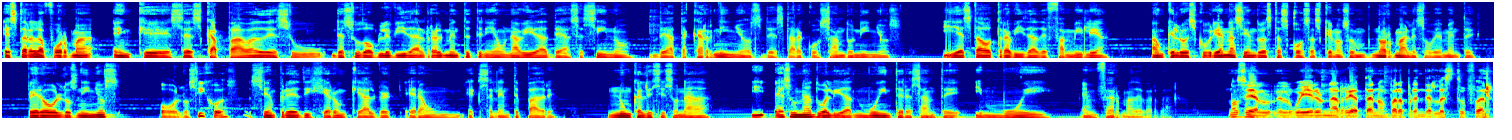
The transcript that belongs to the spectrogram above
Esta era la forma en que se escapaba de su, de su doble vida. Él realmente tenía una vida de asesino, de atacar niños, de estar acosando niños. Y esta otra vida de familia, aunque lo descubrían haciendo estas cosas que no son normales obviamente, pero los niños o los hijos siempre dijeron que Albert era un excelente padre, nunca les hizo nada, y es una dualidad muy interesante y muy enferma de verdad. No sé, el, güey era una riata, ¿no? Para prender la estufa.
